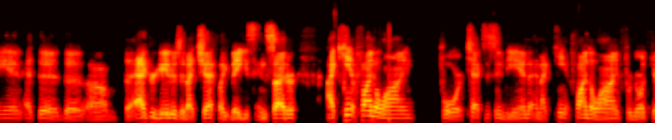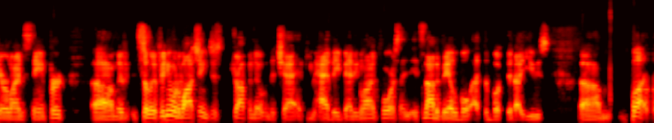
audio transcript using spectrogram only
and at the the um, the aggregators that I check, like Vegas Insider. I can't find a line for Texas, Indiana, and I can't find a line for North Carolina, Stanford. Um, if, so if anyone watching, just drop a note in the chat if you have a betting line for us. It's not available at the book that I use, um, but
